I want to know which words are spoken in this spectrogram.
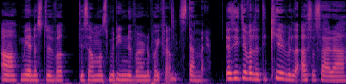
Ja, medan du var tillsammans med din nuvarande pojkvän. Stämmer. Jag tyckte det var lite kul alltså så här,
